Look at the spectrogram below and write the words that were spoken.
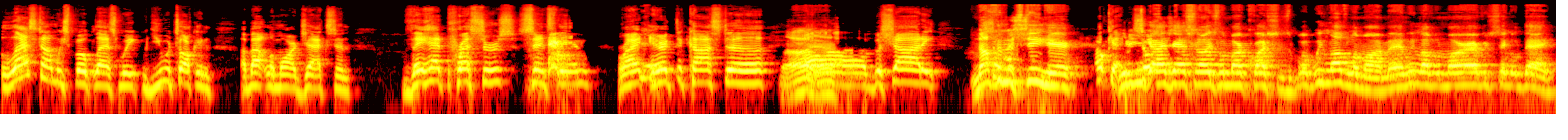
last time we spoke last week, you were talking about Lamar Jackson. They had pressers since then, right? Eric DeCosta, oh, yeah. uh. Nothing so, to see here. Okay. you so, guys asking all these Lamar questions? Well, we love Lamar, man. We love Lamar every single day.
